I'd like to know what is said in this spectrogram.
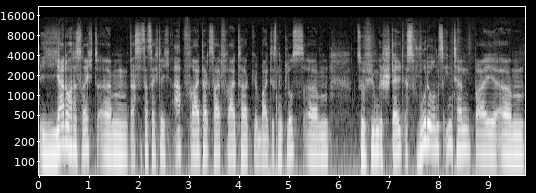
Ja, du hattest recht. Ähm, das ist tatsächlich ab Freitag, seit Freitag bei Disney Plus ähm, zur Verfügung gestellt. Es wurde uns intern bei, ähm,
